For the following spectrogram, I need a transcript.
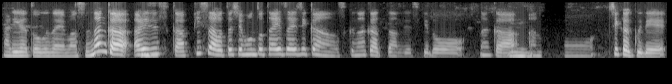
ありがとうございます。なんか、あれですか、ピサ、私、本当滞在時間少なかったんですけど、なんか、うんあの、近くで、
